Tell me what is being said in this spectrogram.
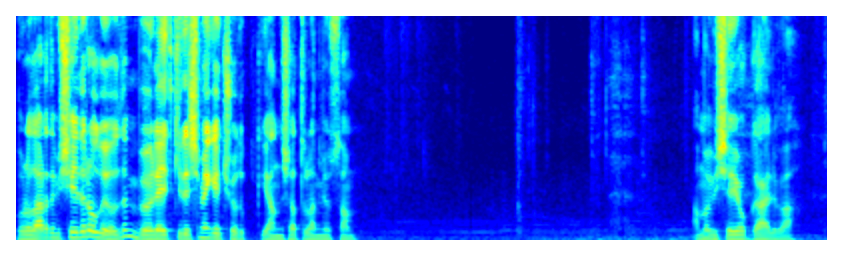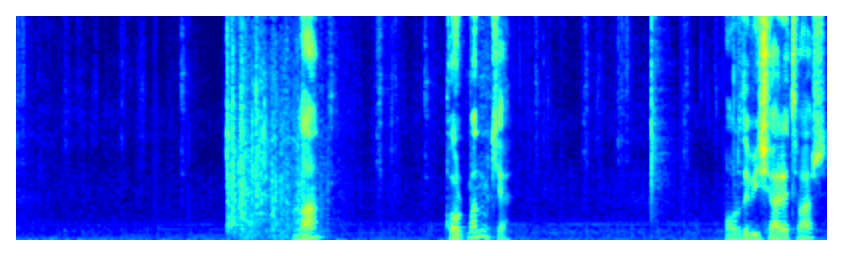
Buralarda bir şeyler oluyordu değil mi? Böyle etkileşime geçiyorduk yanlış hatırlamıyorsam. Ama bir şey yok galiba. Lan. Korkmadım ki. Orada bir işaret var.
